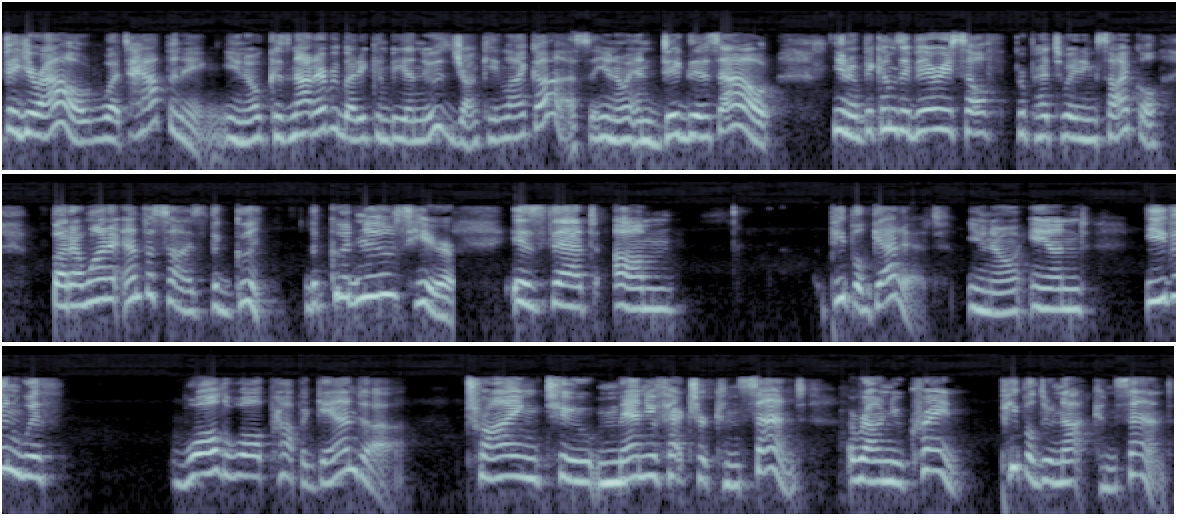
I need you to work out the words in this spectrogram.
figure out what's happening, you know, because not everybody can be a news junkie like us, you know, and dig this out. You know, it becomes a very self-perpetuating cycle. But I want to emphasize the good. The good news here is that um, people get it, you know, and even with wall-to-wall propaganda trying to manufacture consent around Ukraine, people do not consent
